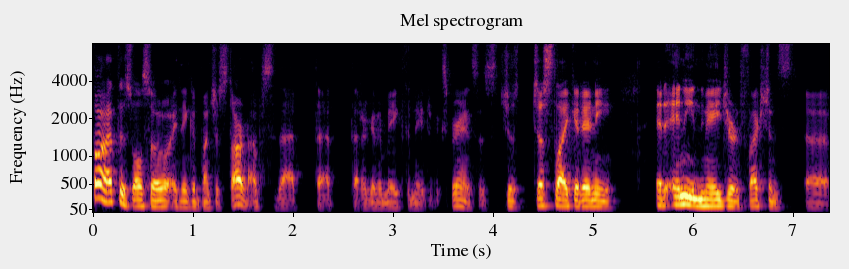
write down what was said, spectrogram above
But there's also i think a bunch of startups that that that are going to make the native experiences just just like at any at any major inflections uh,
